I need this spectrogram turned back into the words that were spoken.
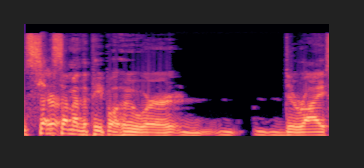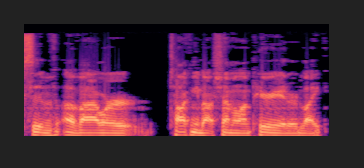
So, Sure. Some of the people who were derisive of our talking about Shyamalan period are like,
